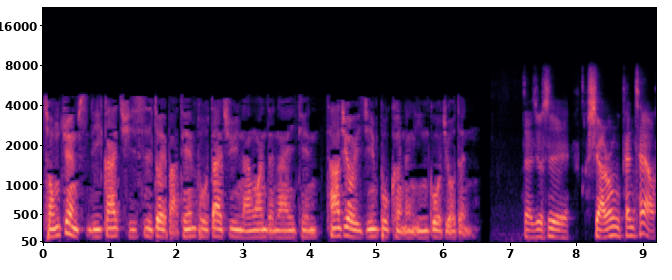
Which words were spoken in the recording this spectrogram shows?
从 James 离开骑士队，把天赋带去南湾的那一天，他就已经不可能赢过 Jordan。这就是小人物 Pentel。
